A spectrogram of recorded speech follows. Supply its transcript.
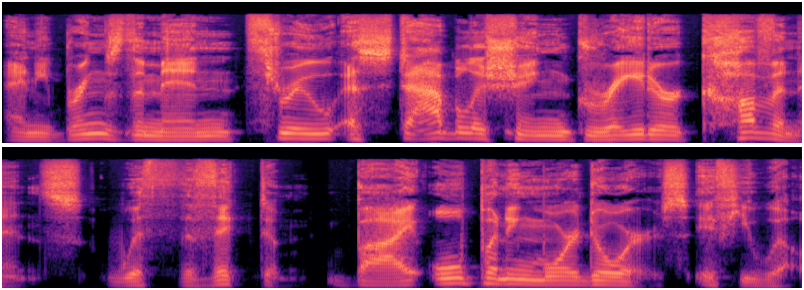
And he brings them in through establishing greater covenants with the victim by opening more doors, if you will.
